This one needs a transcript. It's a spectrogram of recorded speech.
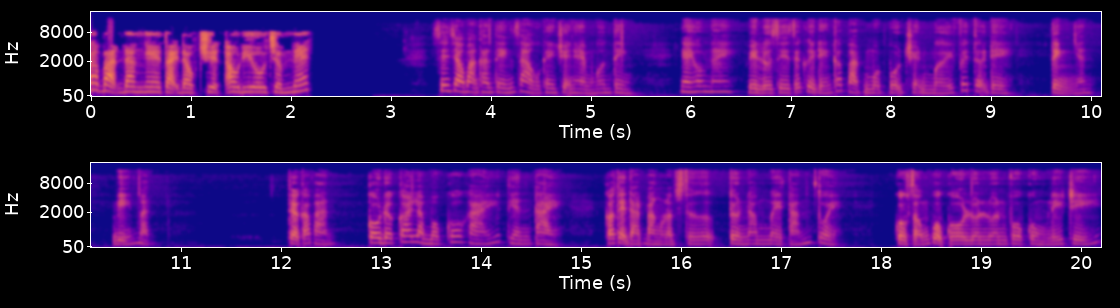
Các bạn đang nghe tại đọc truyện audio.net Xin chào bạn khán thính giả của kênh truyện Hẻm Ngôn Tình. Ngày hôm nay, Huyền Lucy sẽ gửi đến các bạn một bộ truyện mới với tựa đề Tình Nhân Bí Mật. Thưa các bạn, cô được coi là một cô gái thiên tài, có thể đạt bằng luật sư từ năm 18 tuổi. Cuộc sống của cô luôn luôn vô cùng lý trí,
